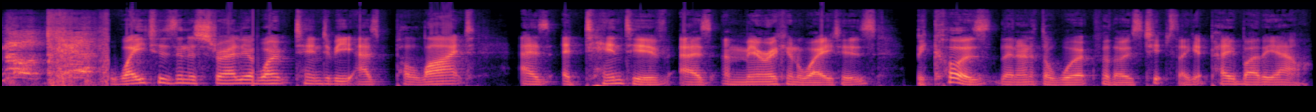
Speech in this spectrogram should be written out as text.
No tip! waiters in Australia won't tend to be as polite, as attentive as American waiters because they don't have to work for those tips. They get paid by the hour.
